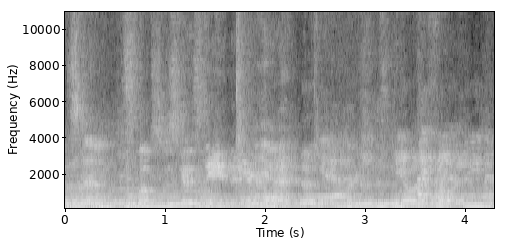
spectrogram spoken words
awesome. Smoke's just gonna stay in there. Yeah. yeah. You know what I felt?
